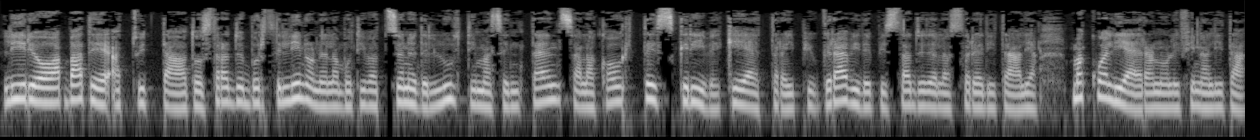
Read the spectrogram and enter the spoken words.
Lirio Abbate ha twittato: Strage Borsellino nella motivazione dell'ultima sentenza sentenza la Corte scrive che è tra i più gravi depistaggi della storia d'Italia. Ma quali erano le finalità?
